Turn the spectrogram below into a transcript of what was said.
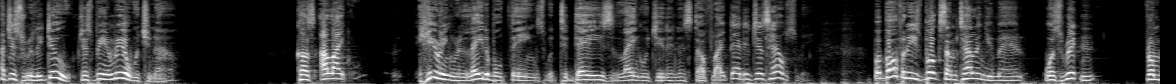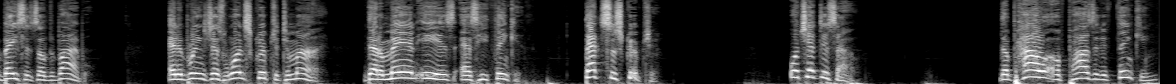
I just really do. Just being real with you now. Because I like hearing relatable things with today's language in it and stuff like that. It just helps me. But both of these books, I'm telling you, man, was written from basis of the Bible. And it brings just one scripture to mind that a man is as he thinketh. That's the scripture. Well, check this out. The power of positive thinking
